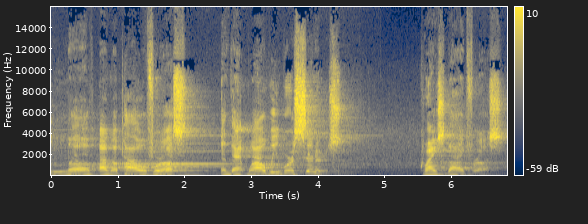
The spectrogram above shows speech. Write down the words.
love, agapao, for us, and that while we were sinners, Christ died for us.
